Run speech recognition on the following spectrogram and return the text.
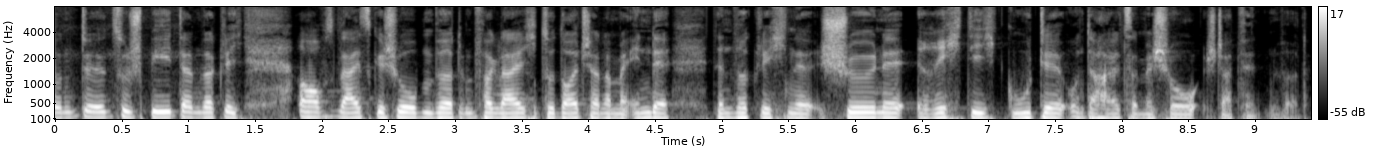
und äh, zu spät dann wirklich aufs Gleis geschoben wird im Vergleich zu Deutschland am Ende dann wirklich eine schöne, richtig gute, unterhaltsame Show stattfinden wird.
